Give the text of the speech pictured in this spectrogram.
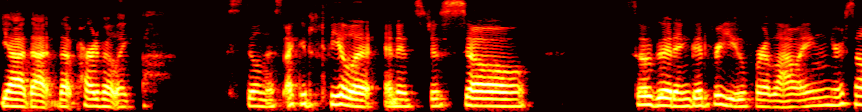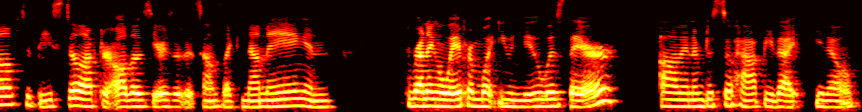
yeah, that that part about like stillness. I could feel it and it's just so so good and good for you for allowing yourself to be still after all those years of it sounds like numbing and running away from what you knew was there. Um, and I'm just so happy that, you know,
